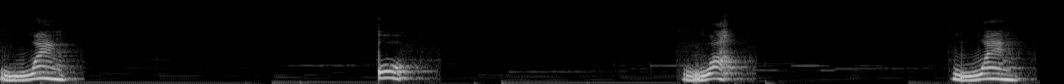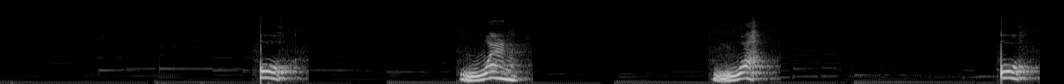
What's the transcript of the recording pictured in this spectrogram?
Ouin. O. Wa. Ouin. O. Ouin. Wa. O.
